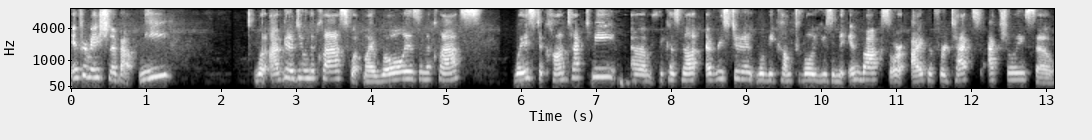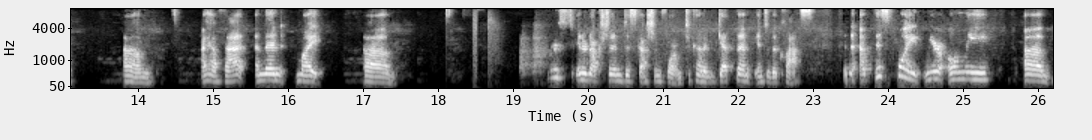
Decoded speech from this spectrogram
Information about me, what I'm going to do in the class, what my role is in the class, ways to contact me, um, because not every student will be comfortable using the inbox, or I prefer text actually, so um, I have that. And then my um, first introduction discussion form to kind of get them into the class. And at this point, we are only um,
